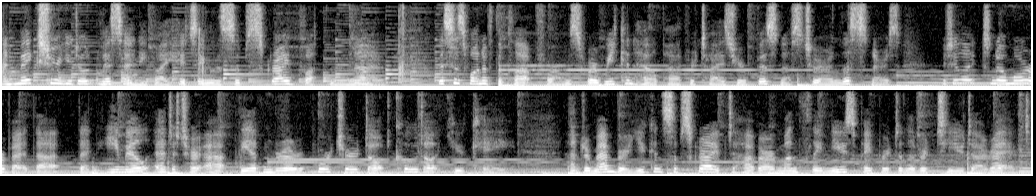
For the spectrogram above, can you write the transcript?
and make sure you don't miss any by hitting the subscribe button now. This is one of the platforms where we can help advertise your business to our listeners would you like to know more about that? Then email editor at theedinburghreporter.co.uk. And remember, you can subscribe to have our monthly newspaper delivered to you direct.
